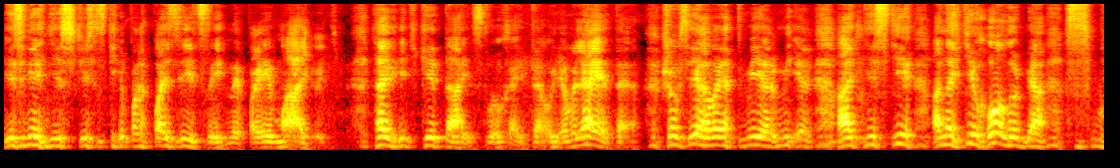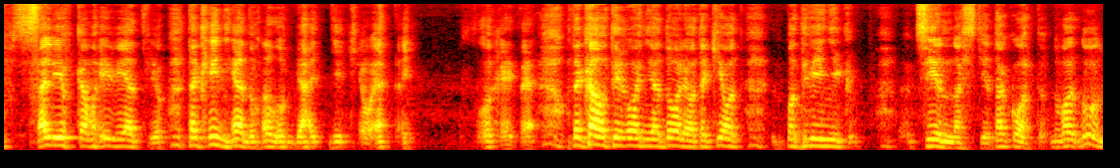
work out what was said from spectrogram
і змінницькі пропозиції не приймають. Навіть Китай, слухайте, уявляєте, що всі говорять мир, мир, а отнести, а найти голубя с, с оливковой ветвью, так и нет голубятники в этой. Слухайте, така от іронія долі, отакі от подвійні цінності. Так от, дво-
